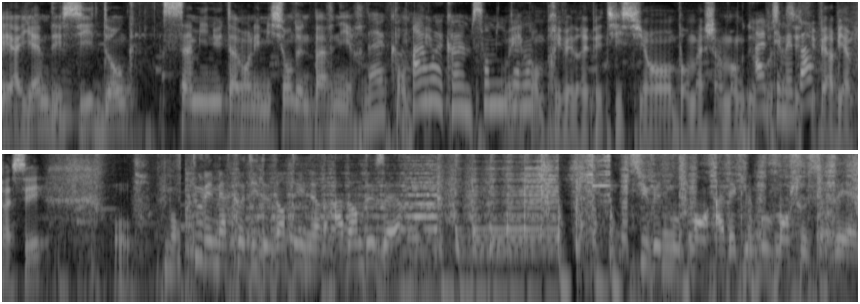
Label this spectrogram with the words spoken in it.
Et Ayem décide donc 5 minutes avant l'émission de ne pas venir. D'accord. Ah ouais, quand même, 100 minutes Oui, avant. pour me priver de répétition, pour machin, manque de Ah, peau, ça s'est pas super bien passé. Oh, Tous les mercredis de 21h à 22h. Suivez le mouvement avec le mouvement chaud sur VL.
